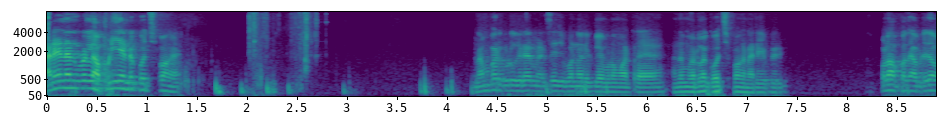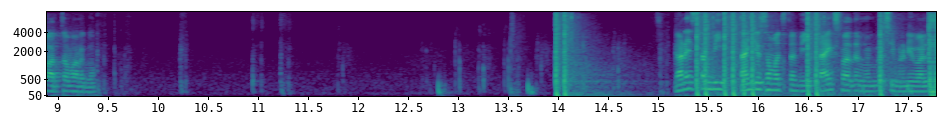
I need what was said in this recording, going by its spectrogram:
நிறைய நண்பர்கள் அப்படியே என்ன கோச்சுப்பாங்க. நம்பர் கொடுக்குறேன் மெசேஜ் பண்ண ரிப்ளை பண்ண மாட்டேன் அந்த மாதிரிலாம் கோச்சுப்பாங்க நிறைய பேர். அப்போலாம் அப்போ அப்படிதான் வருத்தமா இருக்கும். கணேஷ் தம்பி தேங்க்யூ ஸோ மச் தம்பி. Thanks for the membership renewal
